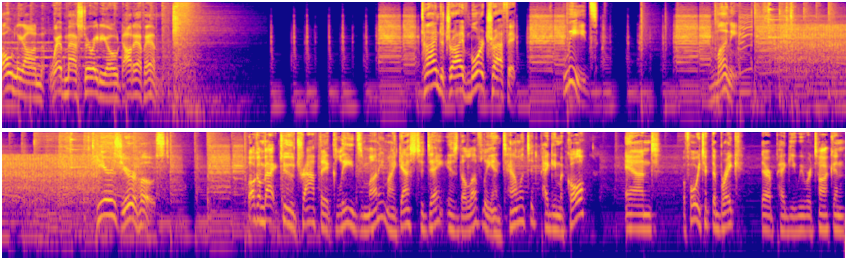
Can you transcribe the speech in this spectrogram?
Only on WebmasterRadio.fm. Time to drive more traffic, leads, money. Here's your host. Welcome back to Traffic Leads Money. My guest today is the lovely and talented Peggy McColl. And before we took the break there, Peggy, we were talking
